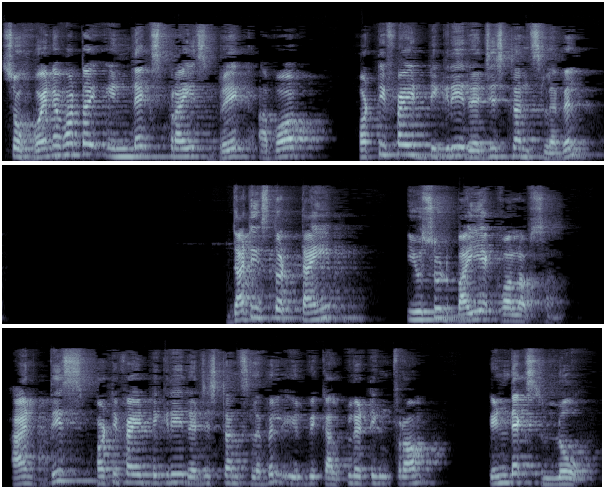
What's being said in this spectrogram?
So whenever the index price break above 45 degree resistance level that is the time you should buy a call option and this 45 degree resistance level you will be calculating from index low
